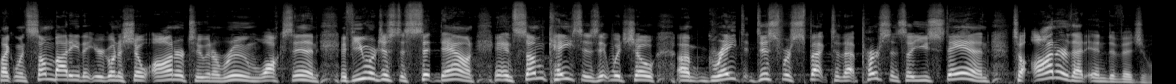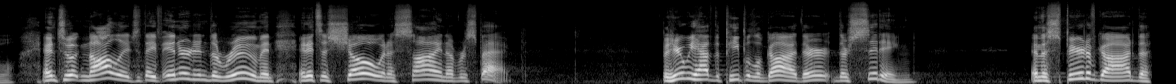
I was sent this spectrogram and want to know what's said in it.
like when somebody that you're going to show honor to in a room walks in, if you were just to sit down, in some cases it would show um, great disrespect to that person. So you stand to honor that individual individual and to acknowledge that they've entered into the room and, and it's a show and a sign of respect. But here we have the people of God, they're, they're sitting. And the Spirit of God, the,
